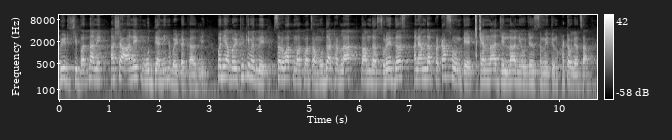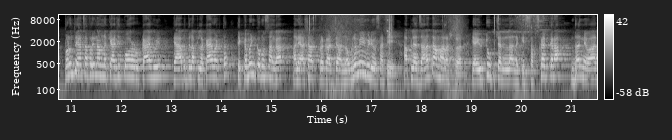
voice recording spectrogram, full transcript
बीडची बदनामी अशा अनेक मुद्द्यांनी ही बैठक गाजली पण या बैठकीमधली सर्वात महत्त्वाचा मुद्दा ठरला तो आमदार सुरेश दस आणि आमदार प्रकाश सोळंके यांना जिल्हा नियोजन समितीतून हटवल्याचा. परंतु याचा परिणाम नक्की अजित पवारवर काय होईल? याबद्दल आपल्याला काय वाटतं? ते कमेंट करून सांगा आणि अशाच प्रकारच्या नवनवीन व्हिडिओसाठी आपल्या जाणता महाराष्ट्र या यूट्यूब चॅनलला नक्की सबस्क्राईब करा. धन्यवाद.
